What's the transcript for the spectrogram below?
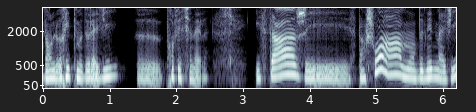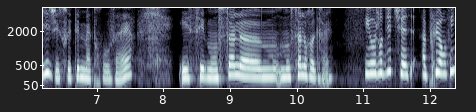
dans le rythme de la vie professionnelle. Et ça, c'est un choix hein, à un moment donné de ma vie. J'ai souhaité me mettre au vert, et c'est mon seul mon seul regret. Et aujourd'hui, tu as plus envie?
